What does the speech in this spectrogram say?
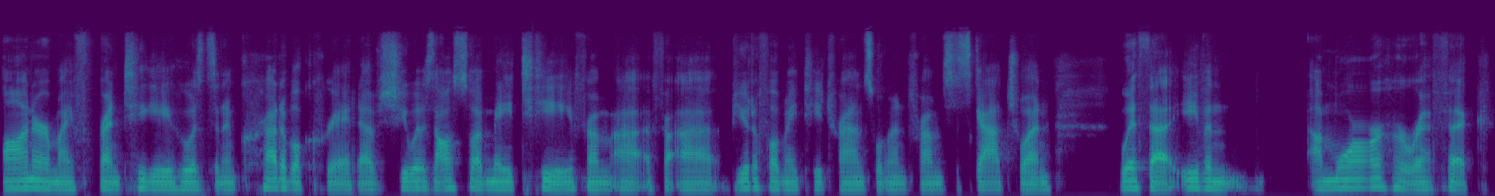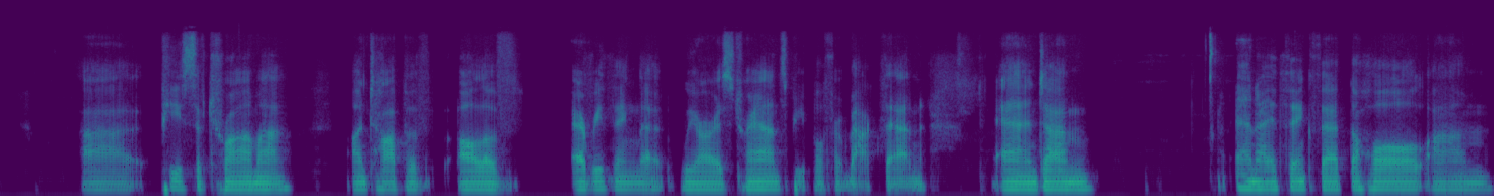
honor my friend Tiggy, who was an incredible creative. She was also a Métis from uh, a beautiful Métis trans woman from Saskatchewan, with a, even a more horrific uh, piece of trauma on top of all of everything that we are as trans people from back then. And um, and I think that the whole um,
